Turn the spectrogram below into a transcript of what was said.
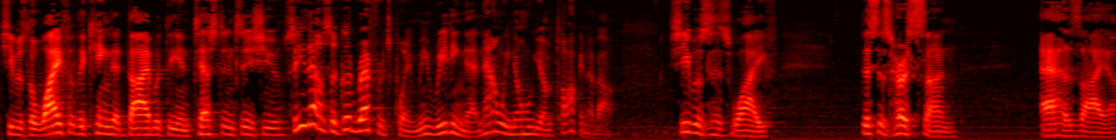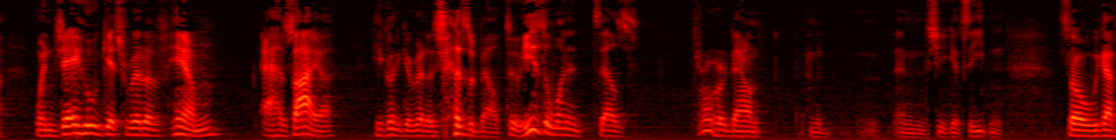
She was the wife of the king that died with the intestines issue. See, that was a good reference point. Me reading that. Now we know who I'm talking about. She was his wife. This is her son, Ahaziah. When Jehu gets rid of him, Ahaziah, he's going to get rid of Jezebel too. He's the one that says, throw her down and, and she gets eaten. So we got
